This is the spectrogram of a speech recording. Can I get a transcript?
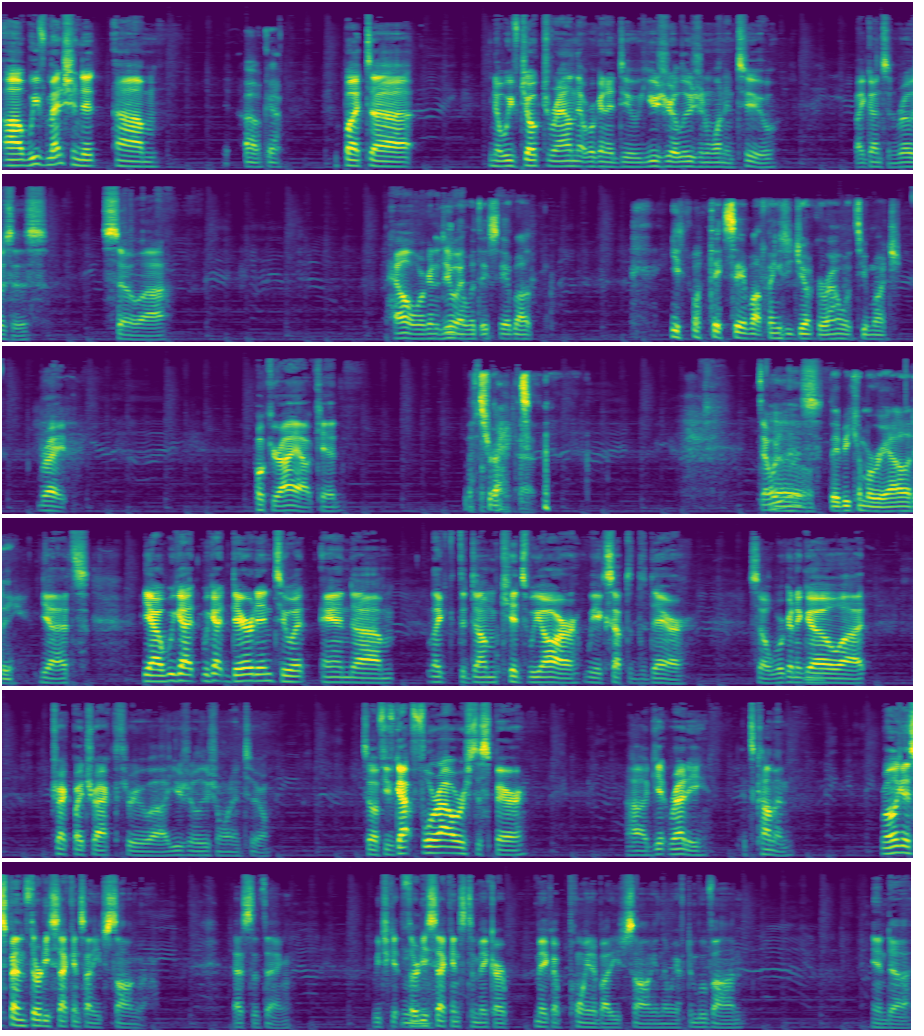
Uh, we've mentioned it, um, Oh, okay. but uh, you know we've joked around that we're going to do "Use Your Illusion" one and two by Guns N' Roses. So uh, hell, we're going to you do know it. what they say about you know what they say about things you joke around with too much. Right. Poke your eye out, kid. That's Something right. like that. Is that what it Oh. They become a reality. Yeah, it's yeah. We got we got dared into it, and um, like the dumb kids we are, we accepted the dare. So we're gonna go uh, track by track through uh, Your Illusion one and two. So if you've got four hours to spare, uh, get ready. It's coming. We're only gonna spend thirty seconds on each song, though. That's the thing. We each get thirty seconds to make our make a point about each song, and then we have to move on. And uh,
